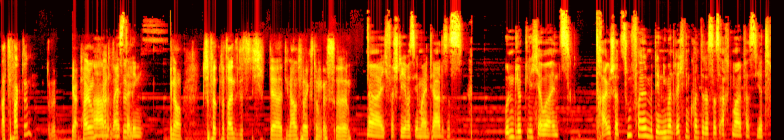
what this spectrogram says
Artefakte. Oder die Abteilung Ah, für Artefakte. Meister Ling. Genau. Ver verzeihen Sie, dass ich der, die Namensverwechslung ist. Äh, Ah, ich verstehe, was ihr meint. Ja, das ist unglücklich, aber ein tragischer Zufall, mit dem niemand rechnen konnte, dass das achtmal passiert.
